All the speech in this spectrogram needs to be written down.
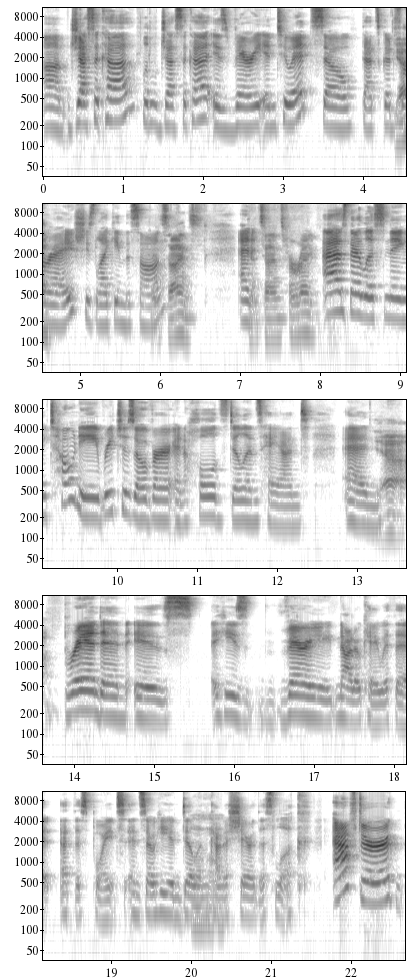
um, Jessica, little Jessica, is very into it. So that's good Yeah. for Ray. She's liking the song. Good signs. And Good signs for Ray. as they're listening, Tony reaches over and holds Dylan's hand. And Yeah. Brandon is. He's very not okay with it at this point, and so he and Dylan Mhm. kind of share this look. After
